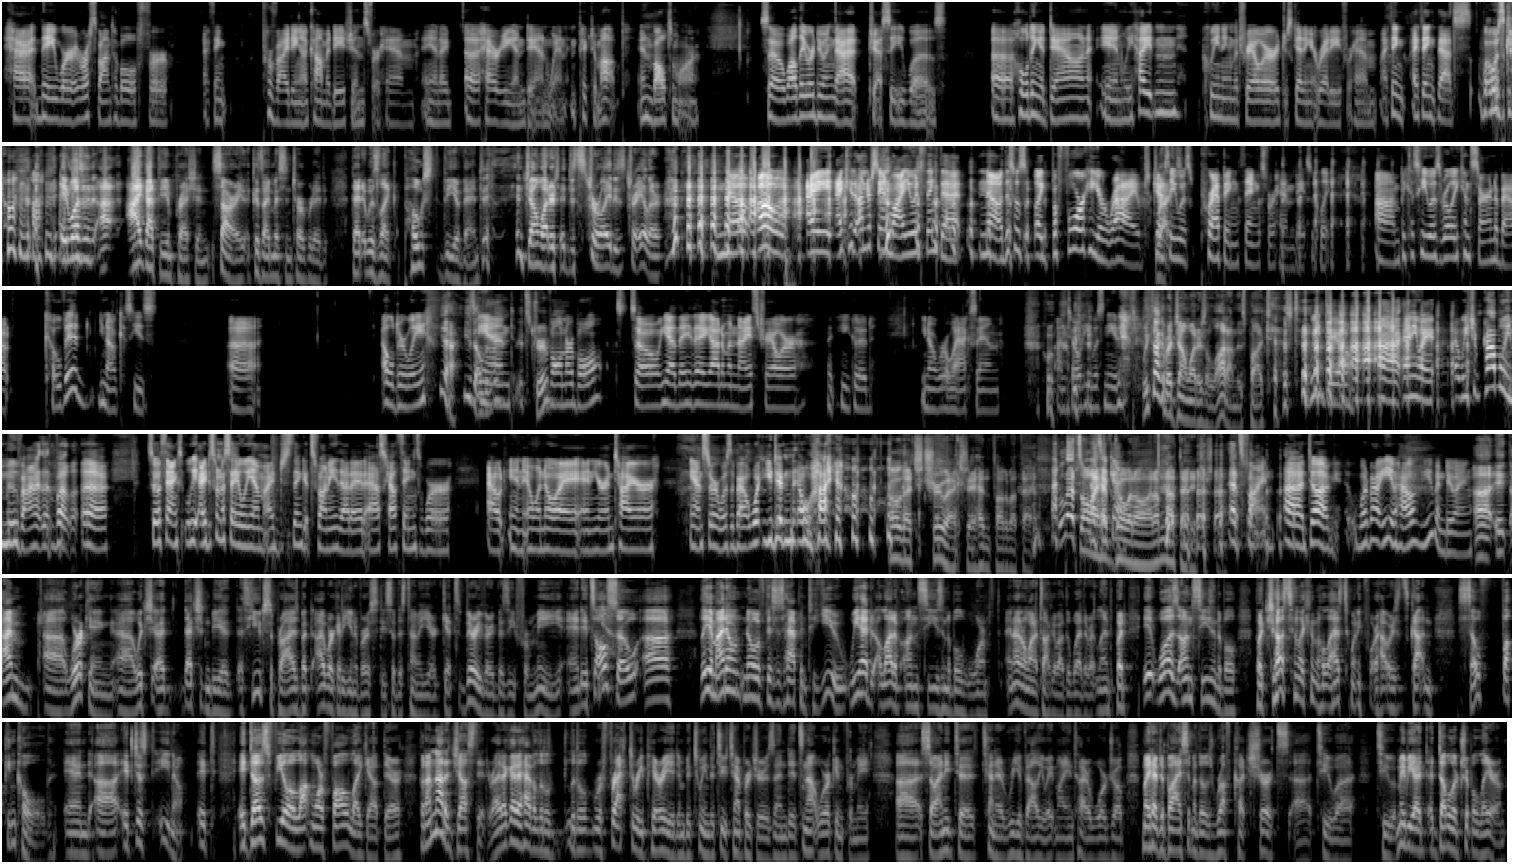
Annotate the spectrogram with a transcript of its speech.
ha- they were responsible for, I think, providing accommodations for him. And I, uh, Harry and Dan went and picked him up in Baltimore. So while they were doing that, Jesse was uh, holding it down in Lehighton, cleaning the trailer, just getting it ready for him. I think I think that's what was going on. It wasn't. I, I got the impression. Sorry, because I misinterpreted that it was like post the event, and John Waters had destroyed his trailer. no, oh, I I could understand why you would think that. No, this was like before he arrived. Jesse Right. was prepping things for him basically, um, because he was really concerned about COVID. You know, because he's uh elderly, yeah, he's elderly. And it's true. vulnerable. So yeah, they they got him a nice trailer that he could, you know, relax in until he was needed. we talk about John Waters a lot on this podcast. we do. Uh, anyway, we should probably move on. But uh, so thanks. We, I just want to say, Liam, I just think it's funny that I had asked how things were out in Illinois, and your entire answer was about what you did in Ohio. oh, that's true. Actually, I hadn't thought about that. Well, that's all I have okay. going on. I'm not that interested. That's fine. Uh, Doug, what about you? How have you been doing? Uh, it, I'm uh, working, uh, which uh, that shouldn't be a, a huge surprise, but I work at a university, so this time of year gets very, very busy for me. And it's also, uh, Liam, I don't know if this has happened to you. We had a lot of unseasonable warmth, and I don't want to talk about the weather at length, but it was unseasonable. But just in like in the last 24 hours, it's gotten so fucking cold, and uh, it just, you know, it it does feel a lot more fall-like out there. But I'm not adjusted, right? I got to have a little little refractory period in between the two temperatures, and it's not working for me. Uh, so I need to kind of reevaluate my entire wardrobe. Might have to buy some of those rough cut shirts uh, to uh, to maybe a, a double or triple layer them.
